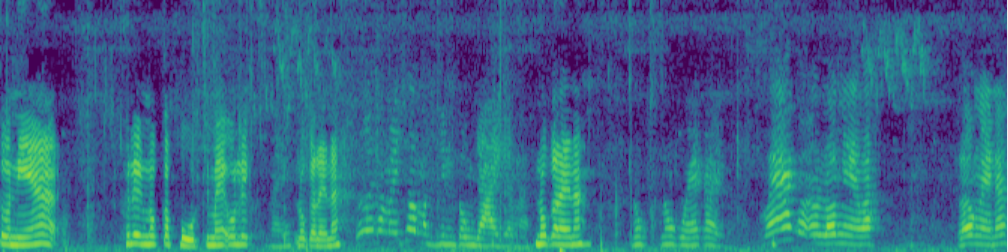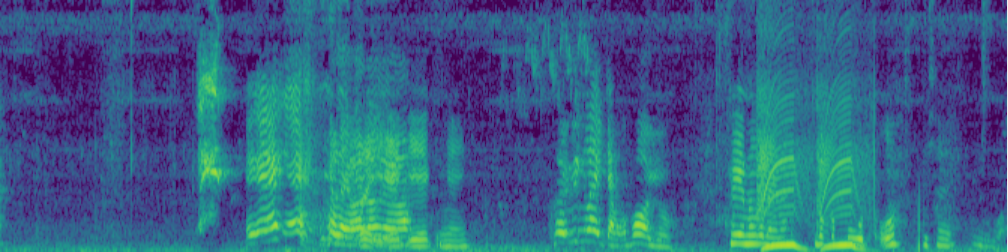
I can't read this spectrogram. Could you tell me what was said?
ตัวเนี้ย เขาเรียกนกกระปูดใช่ไหมโอ้เรียกไหนนกอะไรนะ เออทำไมชอบมากินตรงยายยังไงนกอะไรนะ นกนกแวกไอ้แวกเอาร้องไงวะร้องไงนะเอ๊ะเอ๊ะอะไรวะอะไรร้องไงเอ็กวะเอ็กไงเคยวิ่งไล่จับกับพ่ออยู่เขาเรียกนกอะไรนะ นกกระปูด โอ้ไม่ใช่ ไม่รู้อะ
